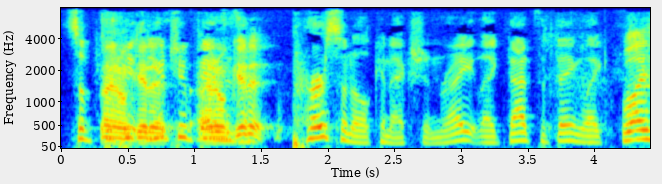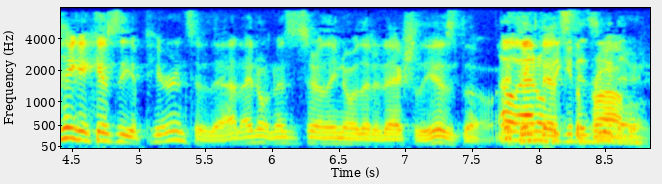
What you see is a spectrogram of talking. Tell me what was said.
so I don't get it. YouTube I fans, don't get a it. personal connection, right? Like that's the thing. Like, Well, I think it gives the appearance of that. I don't necessarily know that it actually is, though. Oh, I I think don't that's think it the is problem. either,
